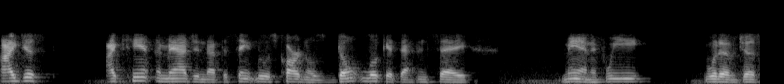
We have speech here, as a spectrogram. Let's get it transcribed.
I just I can't imagine that the St. Louis Cardinals don't look at that and say, "Man, if we would have just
